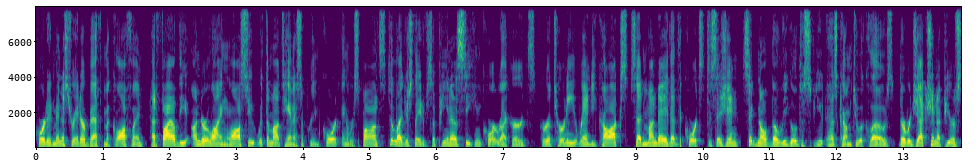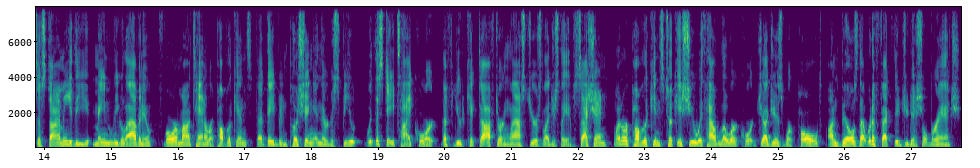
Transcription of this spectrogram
Court Administrator Beth McLaughlin had filed the underlying lawsuit with the Montana Supreme Court in response to legislative subpoenas seeking court records. Her attorney, Randy Cox, said Monday that the court's decision signaled the legal dispute has come to a close. The rejection appears to stymie the main legal avenue for Montana Republicans that they'd been pushing in their dispute with the state's high court. The feud kicked off during last year's legislative session when Republicans took issue with how lower court judges were polled on bills that would affect the judicial branch.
